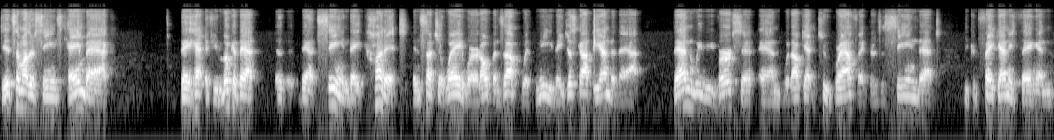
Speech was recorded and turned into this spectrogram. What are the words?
did some other scenes, came back. They had, if you look at that that scene, they cut it in such a way where it opens up with me. They just got the end of that. Then we reverse it, and without getting too graphic, there's a scene that you can fake anything, and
